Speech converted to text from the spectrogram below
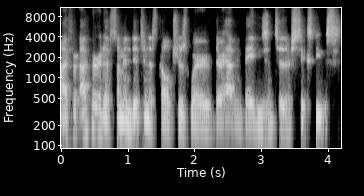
I've I've heard of some indigenous cultures where they're having babies into their 60s.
